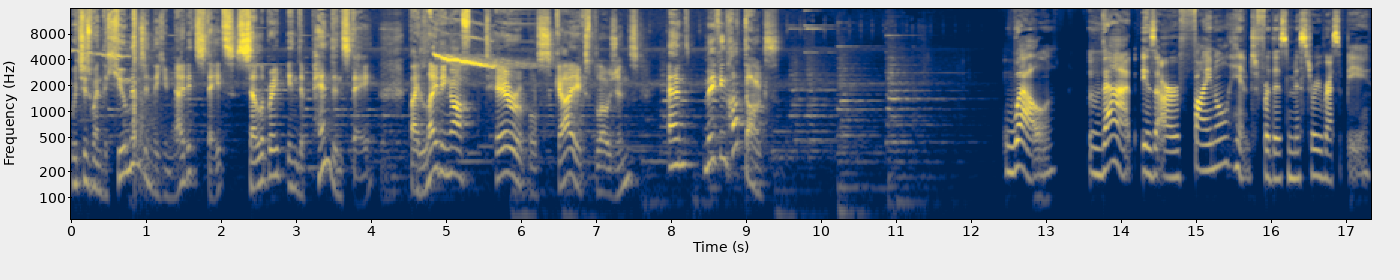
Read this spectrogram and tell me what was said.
which is when the humans in the United States celebrate Independence Day by lighting off terrible sky explosions and making hot dogs. Well, that is our final hint for this mystery recipe.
